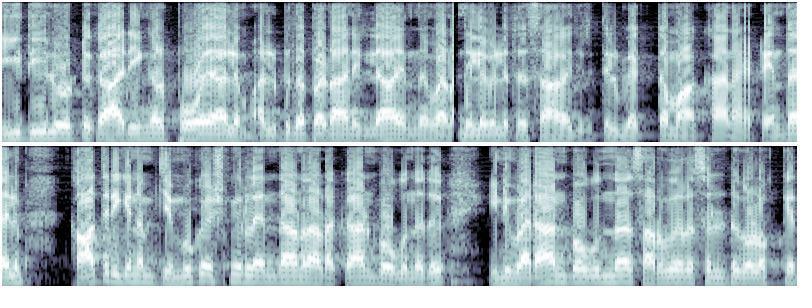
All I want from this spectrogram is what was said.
രീതിയിലോട്ട് കാര്യങ്ങൾ പോയാലും അത്ഭുതപ്പെടാനില്ല എന്ന് വേണം നിലവിലത്തെ സാഹചര്യത്തിൽ വ്യക്തമാക്കാനായിട്ട്. എന്തായാലും കാത്തിരിക്കണം. ജമ്മു കാശ്മീരിൽ എന്താണ് നടക്കാൻ പോകുന്നത്? ഇനി വരാൻ പോകുന്ന സർവേ റിസൾട്ടുകളൊക്കെ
